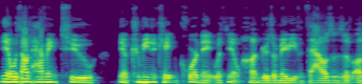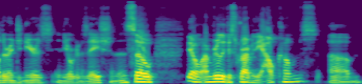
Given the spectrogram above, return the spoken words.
you know, without having to you know communicate and coordinate with you know hundreds or maybe even thousands of other engineers in the organization. And so, you know, I'm really describing the outcomes. Um,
